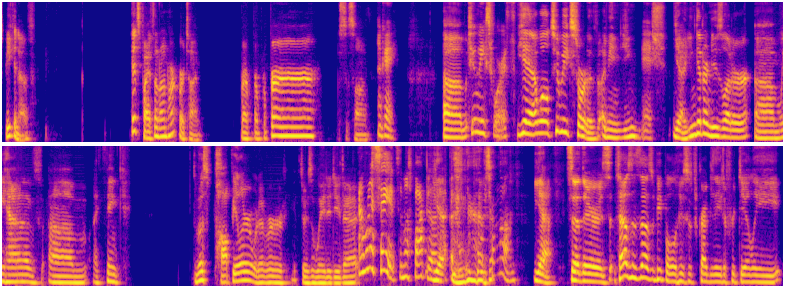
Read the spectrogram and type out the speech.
speaking of, it's Python on hardware time. Brr, brr, brr, brr. What's the song? Okay, Um, two weeks worth yeah, well, two weeks sort of. I mean, you can, ish. yeah, you can get our newsletter. Um, we have, um, I think, the most popular, whatever, if there's a way to do that. I want to say it's the most popular. Yeah. Wrong. Yeah. So there's thousands and thousands of people who subscribe to the Adafruit Daily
